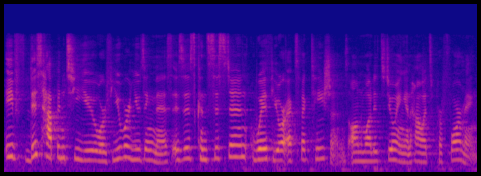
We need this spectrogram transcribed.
If this happened to you or if you were using this, is this consistent with your expectations on what it's doing and how it's performing?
